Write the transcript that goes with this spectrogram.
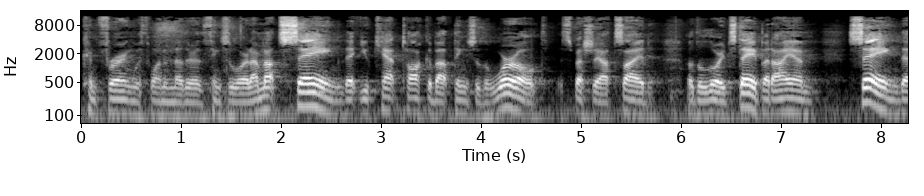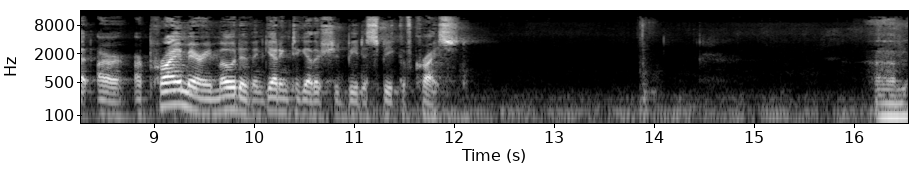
conferring with one another the things of the Lord. I'm not saying that you can't talk about things of the world, especially outside of the Lord's day, but I am saying that our, our primary motive in getting together should be to speak of Christ. Um,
